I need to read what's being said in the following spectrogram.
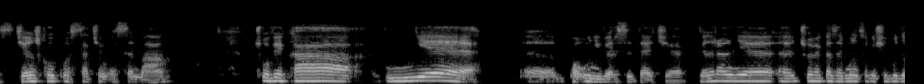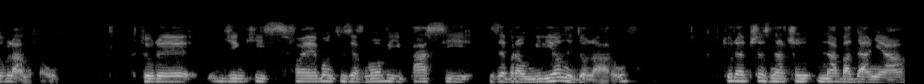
z ciężką postacią SMA, człowieka nie e, po uniwersytecie, generalnie e, człowieka zajmującego się budowlanką, który dzięki swojemu entuzjazmowi i pasji zebrał miliony dolarów, które przeznaczył na badania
